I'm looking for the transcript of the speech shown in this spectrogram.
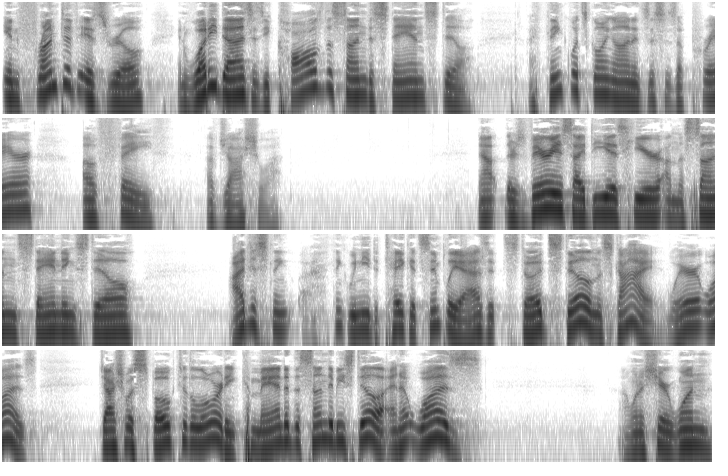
in front of Israel, and what he does is he calls the sun to stand still. I think what's going on is this is a prayer of faith of Joshua. Now, there's various ideas here on the sun standing still. I just think think we need to take it simply as it stood still in the sky where it was. Joshua spoke to the Lord. He commanded the sun to be still, and it was. I want to share one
